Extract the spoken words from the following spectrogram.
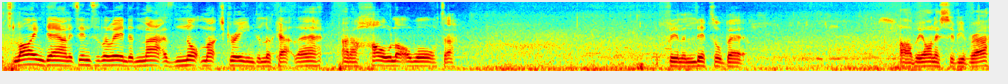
It's lying down, it's into the wind, and that is not much green to look at there, and a whole lot of water. I feel a little bit. I'll be honest with you, bruh.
